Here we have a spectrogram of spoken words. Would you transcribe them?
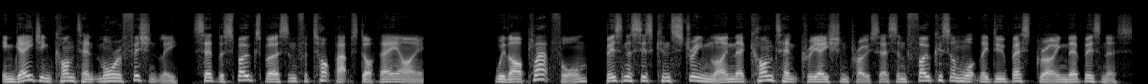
engaging content more efficiently, said the spokesperson for TopApps.ai. With our platform, businesses can streamline their content creation process and focus on what they do best growing their business.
